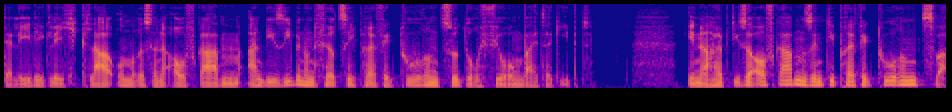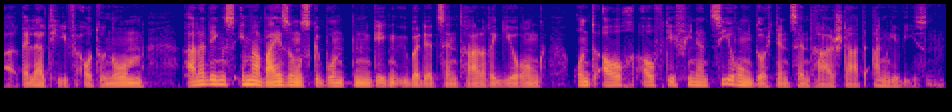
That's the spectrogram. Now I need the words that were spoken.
der lediglich klar umrissene Aufgaben an die 47 Präfekturen zur Durchführung weitergibt. Innerhalb dieser Aufgaben sind die Präfekturen zwar relativ autonom, allerdings immer weisungsgebunden gegenüber der Zentralregierung und auch auf die Finanzierung durch den Zentralstaat angewiesen.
